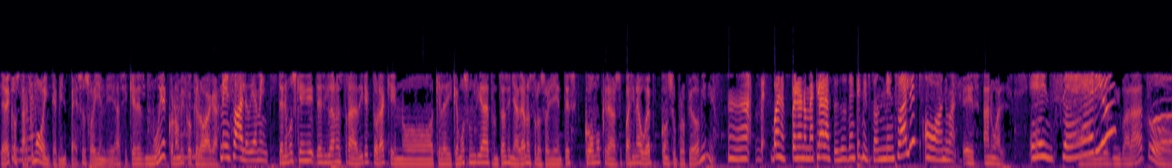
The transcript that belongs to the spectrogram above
Debe costar como 20 mil pesos hoy en día, así que es muy económico que lo haga. Mensual, obviamente. Tenemos que decirle a nuestra directora que no que le dediquemos un día de pronto a enseñarle a nuestros oyentes cómo crear su página web con su propio dominio. Ah, bueno, pero no me aclaraste, ¿esos 20 mil son mensuales o anuales? Es anual. ¿En serio? es muy barato.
